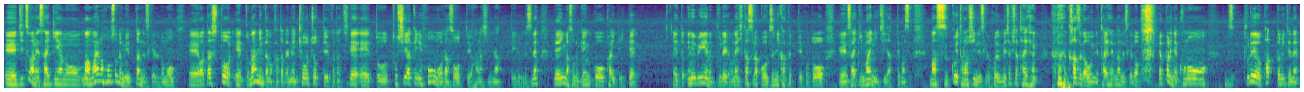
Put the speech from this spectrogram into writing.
えー、実はね、最近あの、まあ、前の放送でも言ったんですけれども、えー、私と,、えーと、何人かの方でね、協調っていう形で、えーと、年明けに本を出そうっていう話になっているんですね。で今その原稿を書いていて、えーと、NBA のプレーをねひたすらこう図に書くっていうことを、えー、最近毎日やってます。まあすっごい楽しいんですけどこれめちゃくちゃ大変 数が多いんで大変なんですけどやっぱりねこのプレーをパッと見てね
